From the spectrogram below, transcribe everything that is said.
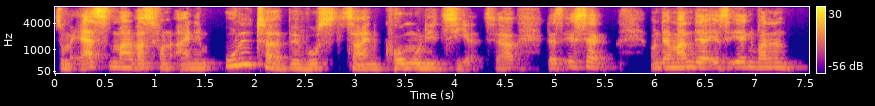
zum ersten Mal was von einem Unterbewusstsein kommuniziert. Ja, das ist ja, und der Mann, der ist irgendwann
